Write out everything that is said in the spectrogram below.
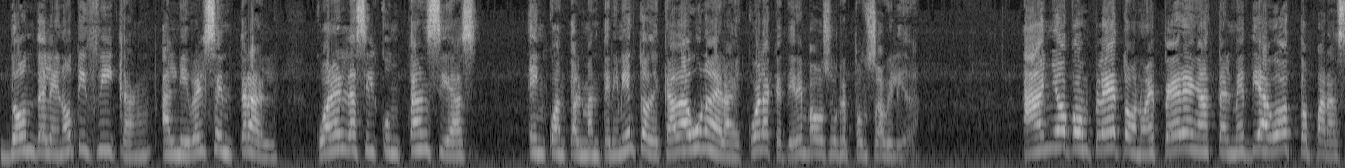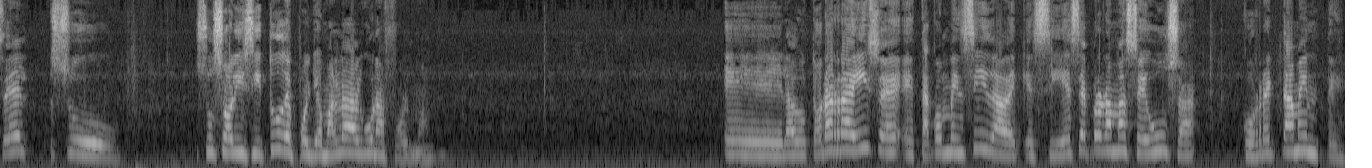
donde le notifican al nivel central cuáles las circunstancias en cuanto al mantenimiento de cada una de las escuelas que tienen bajo su responsabilidad. Año completo, no esperen hasta el mes de agosto para hacer su, sus solicitudes, por llamarlo de alguna forma. Eh, la doctora Raíces está convencida de que si ese programa se usa correctamente,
